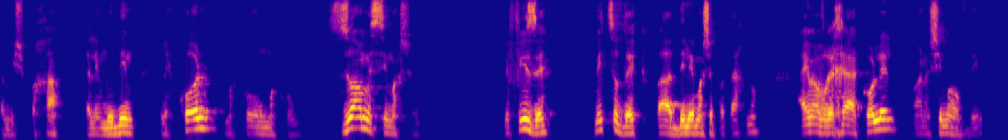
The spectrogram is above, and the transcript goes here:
למשפחה, ללימודים, לכל מקום ומקום. זו המשימה שלנו. לפי זה, מי צודק בדילמה שפתחנו? האם אברכי הכולל או האנשים העובדים?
